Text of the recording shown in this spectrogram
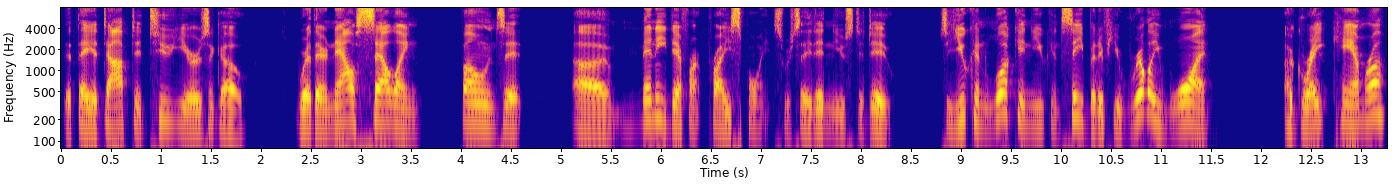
that they adopted two years ago, where they're now selling phones at uh, many different price points, which they didn't used to do. So you can look and you can see, but if you really want a great camera,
